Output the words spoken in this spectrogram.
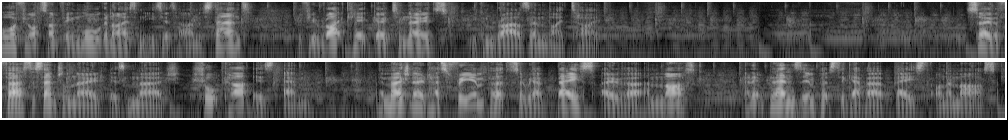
Or if you want something more organized and easier to understand, if you right click go to nodes, you can browse them by type. So the first essential node is merge, shortcut is M. A merge node has three inputs, so we have base, over and mask, and it blends inputs together based on a mask.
